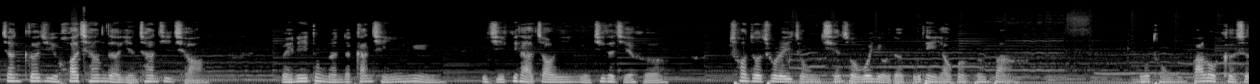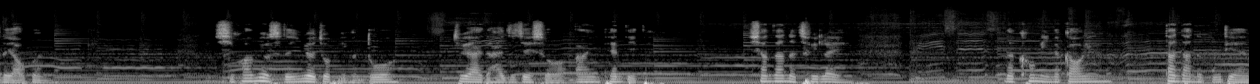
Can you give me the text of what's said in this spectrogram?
将歌剧花腔的演唱技巧、美丽动人的钢琴音韵以及吉他噪音有机的结合，创作出了一种前所未有的古典摇滚风范。如同巴洛克式的摇滚，喜欢 Muse 的音乐作品很多，最爱的还是这首《Unintended》，相当的催泪。那空灵的高音，淡淡的古典，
